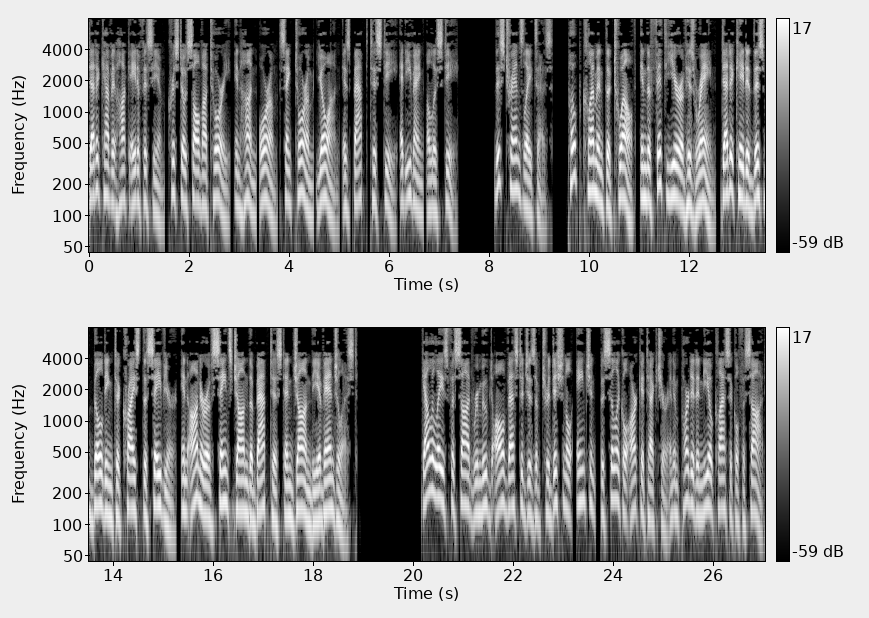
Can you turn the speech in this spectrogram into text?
dedicavit hoc edificium Christo Salvatori, in Hun Orum Sanctorum Johann is Baptisti et Evang Alisti. This translates as, Pope Clement XII, in the fifth year of his reign, dedicated this building to Christ the Saviour, in honour of Saints John the Baptist and John the Evangelist. Galilei's facade removed all vestiges of traditional, ancient, basilical architecture and imparted a neoclassical facade.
